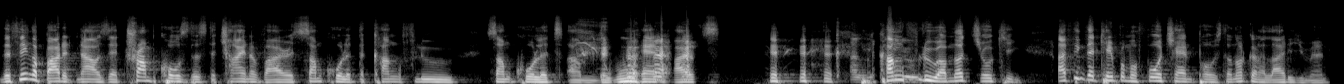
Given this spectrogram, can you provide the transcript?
the thing about it now is that Trump calls this the China virus. Some call it the Kung flu. Some call it um, the Wuhan virus. Kung flu. I'm not joking. I think that came from a 4chan post. I'm not gonna lie to you, man.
